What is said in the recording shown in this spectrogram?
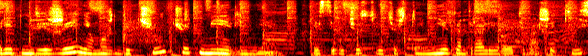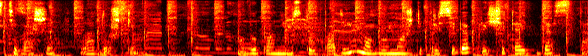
Ритм движения может быть чуть-чуть медленнее, если вы чувствуете, что не контролируете ваши кисти, ваши ладошки. Выполним 100 подъемов, вы можете про себя просчитать до 100.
